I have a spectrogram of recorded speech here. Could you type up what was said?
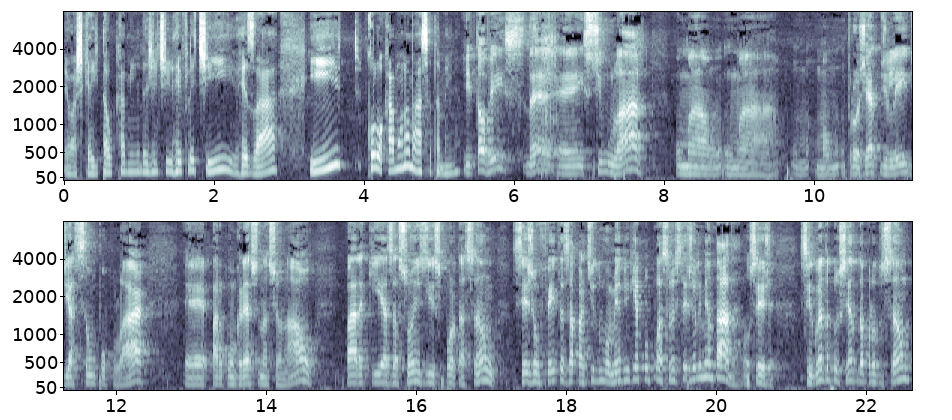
Eu acho que aí está o caminho da gente refletir, rezar e colocar a mão na massa também. Né? E talvez né, é, estimular uma, uma, uma, um projeto de lei de ação popular é, para o Congresso Nacional para que as ações de exportação sejam feitas a partir do momento em que a população esteja alimentada. Ou seja, 50% da produção,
